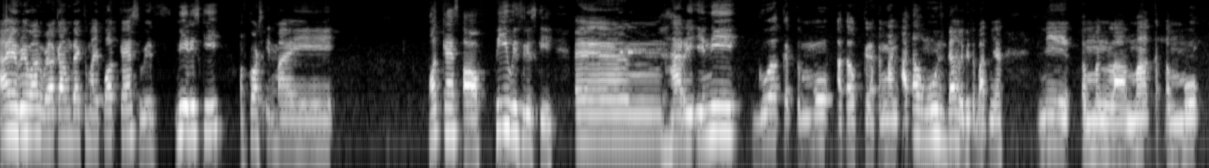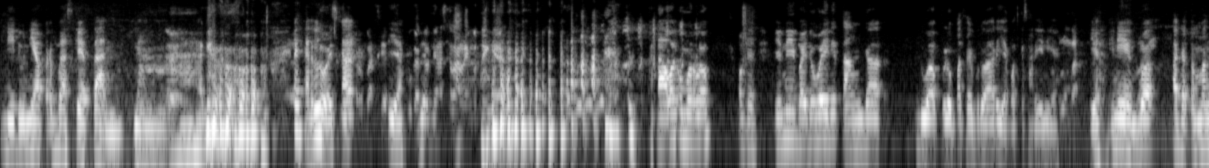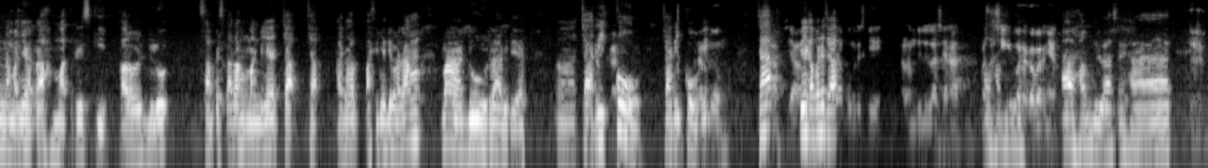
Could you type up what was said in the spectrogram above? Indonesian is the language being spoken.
Hi everyone, welcome back to my podcast with me Rizky. Of course, in my podcast of PE with Rizky. And hari ini gue ketemu atau kedatangan atau ngundang lebih tepatnya ini temen lama ketemu di dunia perbasketan. Nah, eh tar dulu sekarang Berbasket. iya Bukan dunia astral yang penting ya. ketahuan umur lo. Oke, ini by the way ini tanggal 24 Februari ya podcast hari ini ya. Belum, Mbak. Ya, ini gua ada teman namanya Rahmat Rizky. Kalau dulu sampai sekarang manggilnya Cak Cak karena pastinya dia orang Madura gitu ya. Eh, Cak Riko, Cak Riko. Cak, piye kabarnya Cak? Siap, Bung Rizky. Alhamdulillah sehat. Mas Rizky gimana kabarnya? Alhamdulillah sehat.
